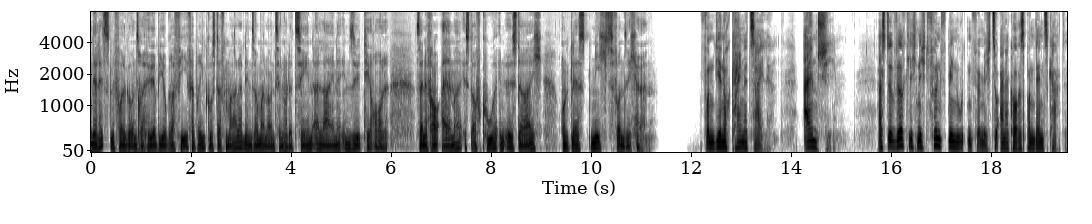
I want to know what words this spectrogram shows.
In der letzten Folge unserer Hörbiografie verbringt Gustav Mahler den Sommer 1910 alleine in Südtirol. Seine Frau Alma ist auf Kur in Österreich und lässt nichts von sich hören. Von dir noch keine Zeile. Almschi, hast du wirklich nicht fünf Minuten für mich zu einer Korrespondenzkarte?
